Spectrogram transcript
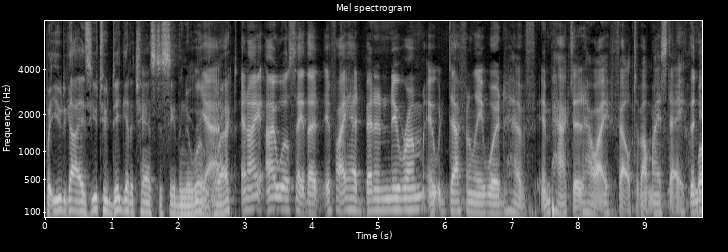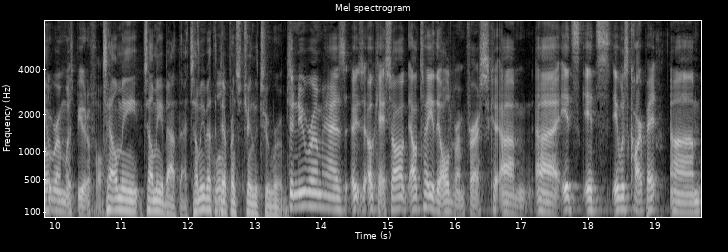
But you guys, you two did get a chance to see the new room, correct? And I, I will say that if I had been in a new room, it would definitely would have impacted how I felt about my stay. The Well, new room was beautiful. Tell me, tell me about that. Tell me about the difference between the two rooms. The new room has okay. So I'll, I'll tell you the old room first. Um, uh, it's it's it was carpet, um,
